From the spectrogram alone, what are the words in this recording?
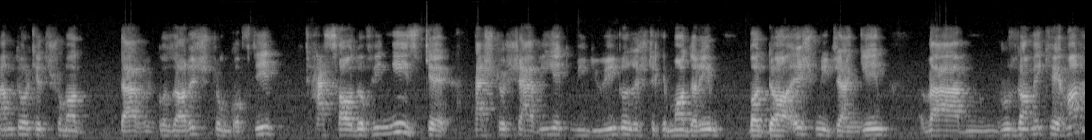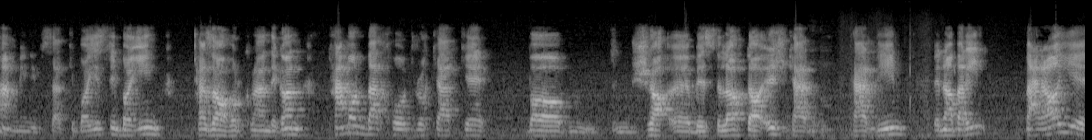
همطور که شما در گزارشتون گفتید تصادفی نیست که پشت و شعبی یک ویدیویی گذاشته که ما داریم با داعش می جنگیم و روزنامه کیهان هم می نویسد که بایستی با این تظاهر کنندگان همون برخورد رو کرد که با به اصطلاح داعش کردیم. بنابراین برای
